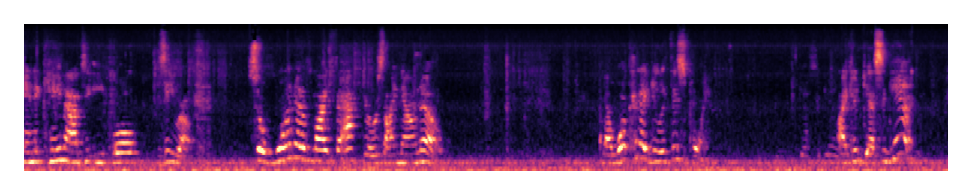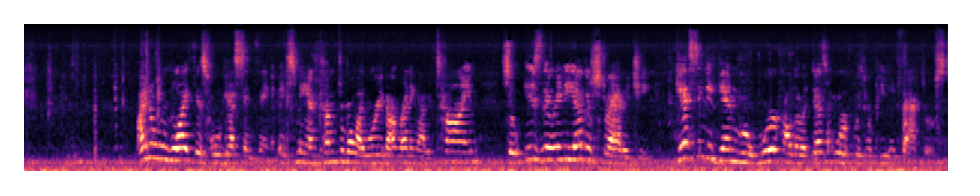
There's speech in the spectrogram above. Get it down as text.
and it came out to equal zero. So one of my factors I now know. Now what could I do at this point? Guess again. I could guess again. I don't really like this whole guessing thing. It makes me uncomfortable. I worry about running out of time. So is there any other strategy? Guessing again will work, although it doesn't work with repeated factors.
